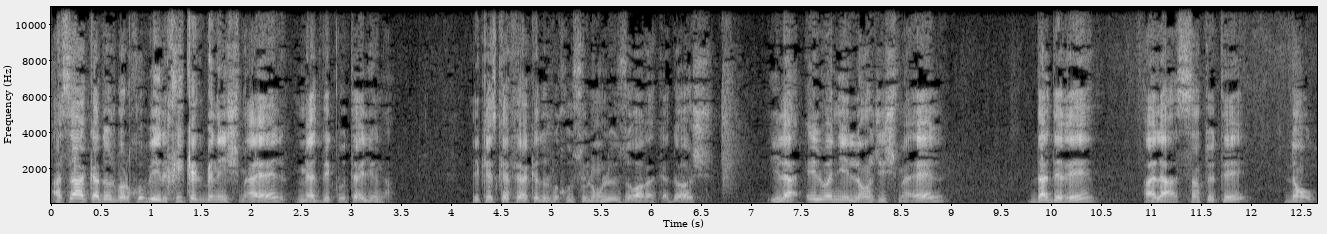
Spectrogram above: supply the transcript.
Asa Akadosh ben Ishmael. Et qu'est-ce qu'a fait Akadosh Baruch Hu selon le Zohar Akadosh? Il a éloigné l'ange d'Ishmaël d'adhérer à la sainteté d'en haut.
